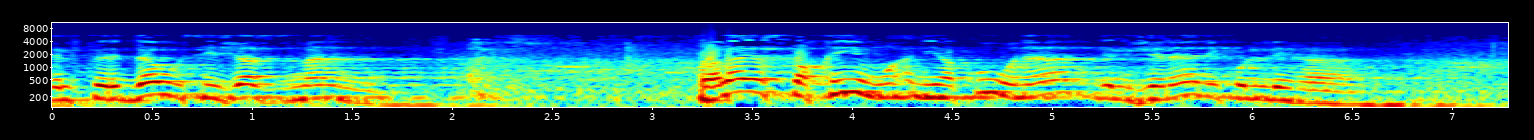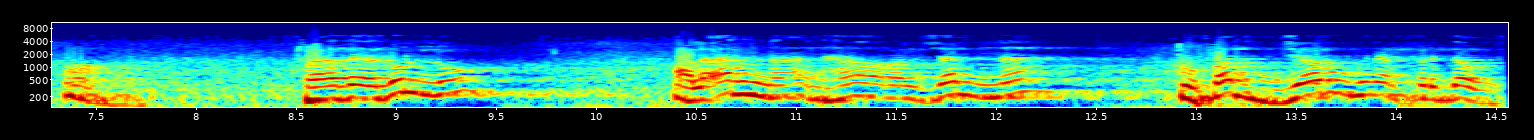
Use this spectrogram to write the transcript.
للفردوس جزما ولا يستقيم أن يكون للجنان كلها. فهذا يدل على أن أنهار الجنة تفجر من الفردوس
